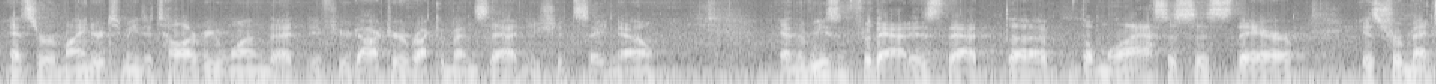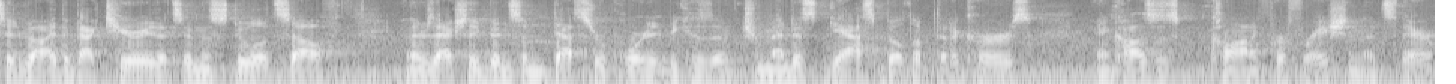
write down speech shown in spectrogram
And it's a reminder to me to tell everyone that if your doctor recommends that, you should say no. And the reason for that is that the, the molasses that's there is fermented by the bacteria that's in the stool itself. And there's actually been some deaths reported because of tremendous gas buildup that occurs and causes colonic perforation that's there.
